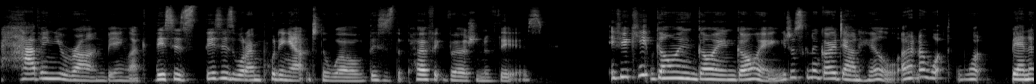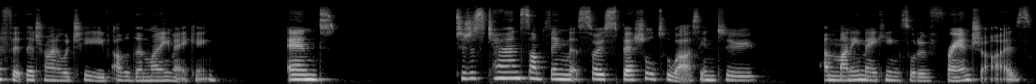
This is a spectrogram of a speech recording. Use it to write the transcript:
having your run being like this is this is what i'm putting out into the world this is the perfect version of this if you keep going and going and going you're just going to go downhill i don't know what what benefit they're trying to achieve other than money making and to just turn something that's so special to us into a money making sort of franchise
